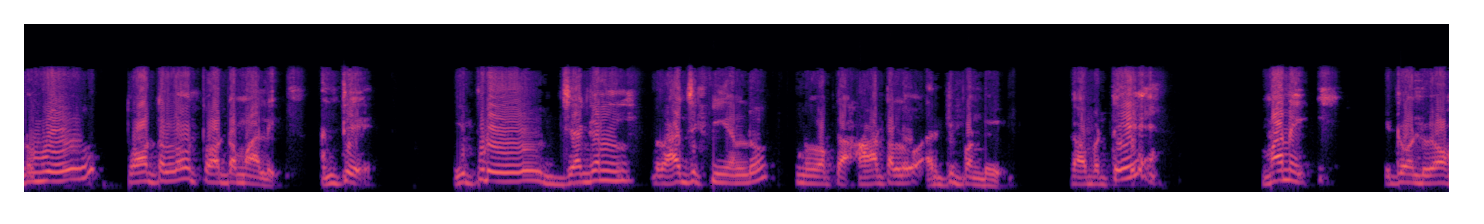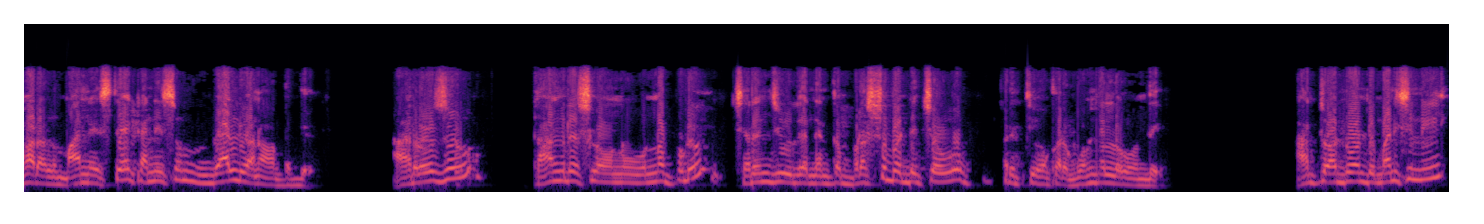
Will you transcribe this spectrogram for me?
నువ్వు తోటలో తోటమాలి. అంతే. ఇప్పుడు జగన్ రాజకీయంలో నువ్వు ఒక ఆటలో అరటిపండు. కాబట్టి మనీ ఇటువంటి వ్యవహారాలు మానేస్తే కనీసం వాల్యూ అని ఉంటుంది. ఆ రోజు కాంగ్రెస్లో నువ్వు ఉన్నప్పుడు చిరంజీవి గారిని ఎంత బ్రష్ పట్టించావో ప్రతి ఒక్కరి గుండెల్లో ఉంది. అంత అటువంటి మనిషిని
